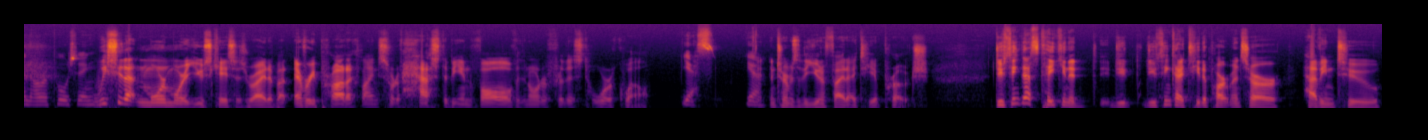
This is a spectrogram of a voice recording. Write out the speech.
in our reporting. We see that in more and more use cases, right? About every product line sort of has to be involved in order for this to work well yes, yeah. in terms of the unified IT approach. Do you think that's taking a do you, do you think IT departments are having to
